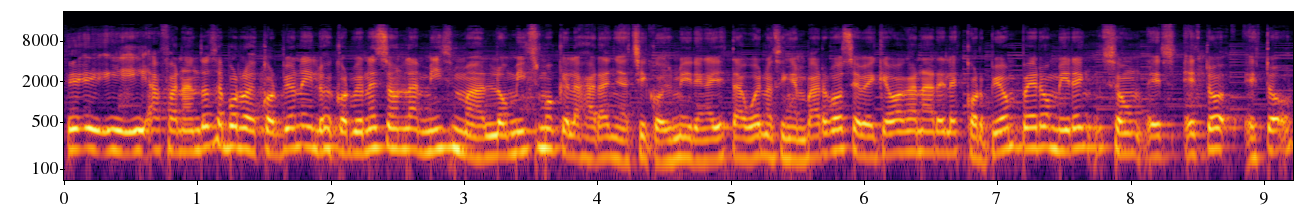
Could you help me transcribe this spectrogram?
Eh, eh, y, afanándose por los escorpiones. Y los escorpiones son la misma, lo mismo que las arañas, chicos. Miren, ahí está. Bueno, sin embargo, se ve que va a ganar el escorpión. Pero miren, son. Es, esto, esto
